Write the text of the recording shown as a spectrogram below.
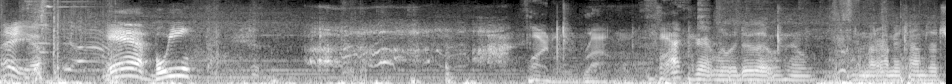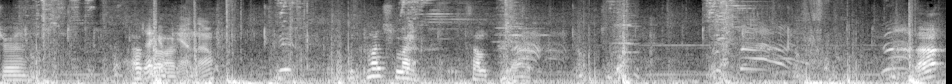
There you go. Yeah, boy. Final round. I can't really do that with him, no matter how many times I try. Oh Jacob gosh. can though. Punch my something. Uh. Uh.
